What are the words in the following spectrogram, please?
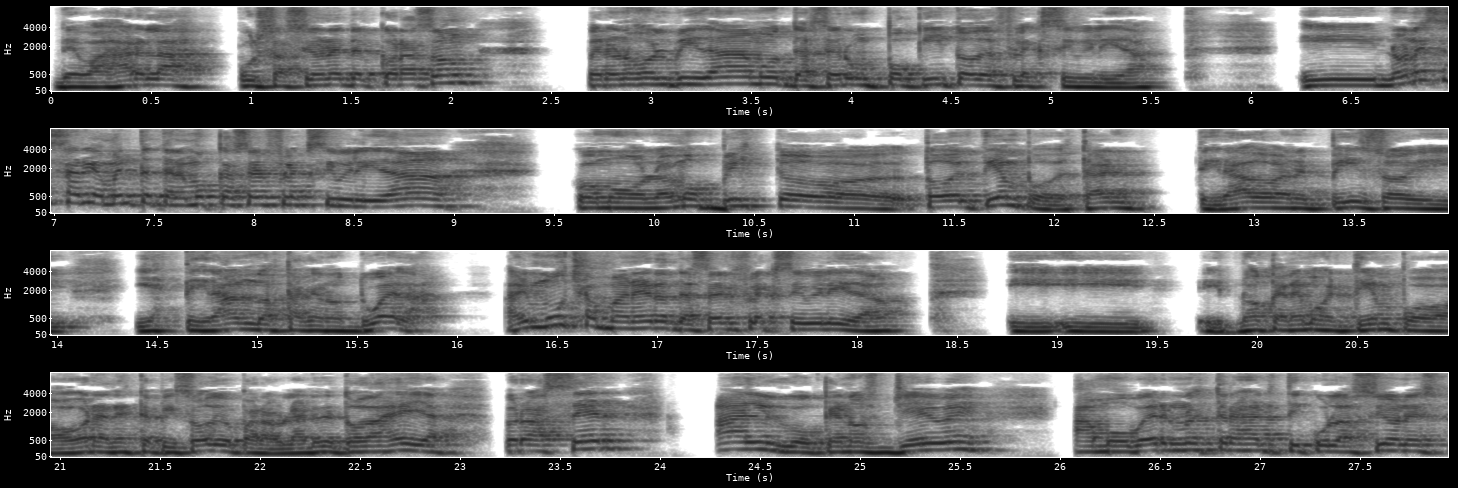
de bajar las pulsaciones del corazón, pero nos olvidamos de hacer un poquito de flexibilidad. Y no necesariamente tenemos que hacer flexibilidad como lo hemos visto todo el tiempo, de estar tirados en el piso y, estirando hasta que nos duela. Hay muchas maneras de hacer flexibilidad y, y, no tenemos el tiempo ahora en este episodio para hablar de todas ellas, pero hacer algo que nos lleve a mover nuestras articulaciones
